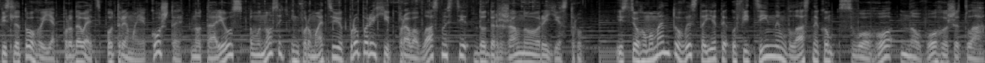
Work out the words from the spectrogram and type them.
Після того, як продавець отримає кошти, нотаріус вносить інформацію про перехід права власності до державного реєстру. І з цього моменту ви стаєте офіційним власником свого нового житла.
